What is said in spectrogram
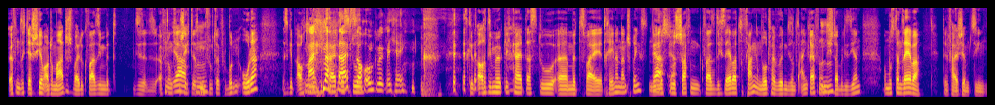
öffnet sich der Schirm automatisch, weil du quasi mit diese, diese Öffnungsgeschichte Ja, ist mit dem mhm. Flugzeug verbunden. Oder es gibt auch die Manchmal Möglichkeit, dass du auch unglücklich hängen. Es gibt auch die Möglichkeit, dass du äh, mit zwei Trainern dann springst. Und dann Ja, musst du ja. es schaffen, quasi dich selber zu fangen. Im Notfall würden die sonst eingreifen und Mhm. dich stabilisieren und musst dann selber den Fallschirm ziehen.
